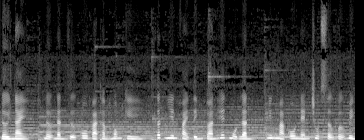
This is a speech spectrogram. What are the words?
Đời này, nợ nần giữa cô và Thẩm Mộng Kỳ, tất nhiên phải tính toán hết một lần, nhưng mà cô ném chuột sở vỡ bình,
